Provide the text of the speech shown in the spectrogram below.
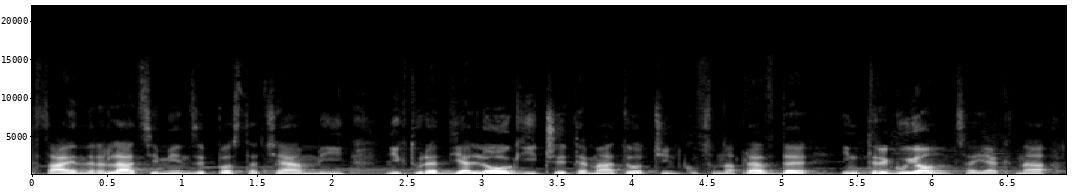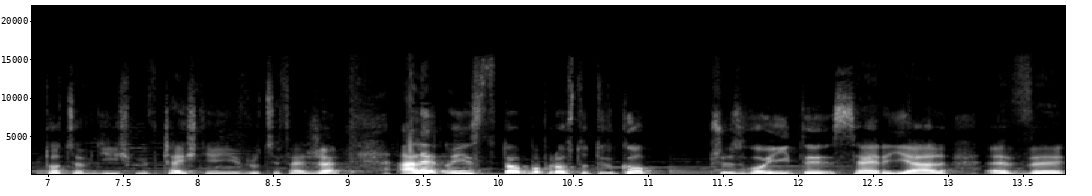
fajne relacje między postaciami, niektóre dialogi czy tematy odcinków są naprawdę intrygujące, jak na to, co widzieliśmy wcześniej w Lucyferze, ale no jest to po prostu tylko przyzwoity serial e, w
